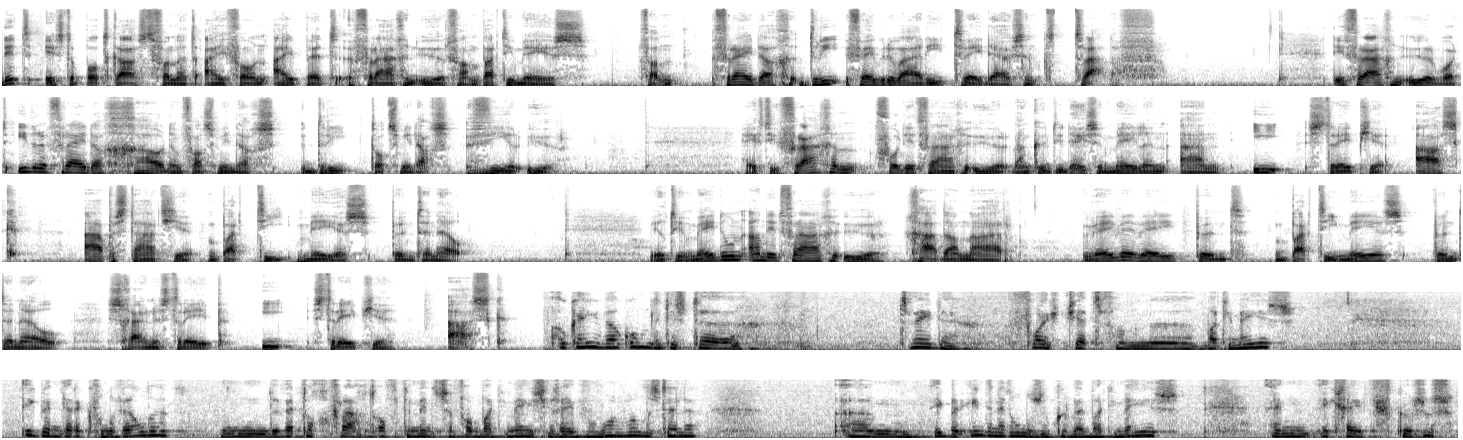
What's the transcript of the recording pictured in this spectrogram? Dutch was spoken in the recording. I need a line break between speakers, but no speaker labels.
Dit is de podcast van het iPhone-iPad Vragenuur van Bartimeus van vrijdag 3 februari 2012. Dit Vragenuur wordt iedere vrijdag gehouden van smiddags 3 tot smiddags 4 uur. Heeft u vragen voor dit Vragenuur, dan kunt u deze mailen aan i-ask bartimeus.nl Wilt u meedoen aan dit Vragenuur, ga dan naar www.bartimeus.nl schuine streep i-ask.
Oké, welkom. Dit is de tweede voice chat van uh, Bartimeus. Ik ben Dirk van der Velde. Er werd toch gevraagd of de mensen van Bartimeus zich even voor wilden stellen. Um, ik ben internetonderzoeker bij Bartimeus en ik geef cursus.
